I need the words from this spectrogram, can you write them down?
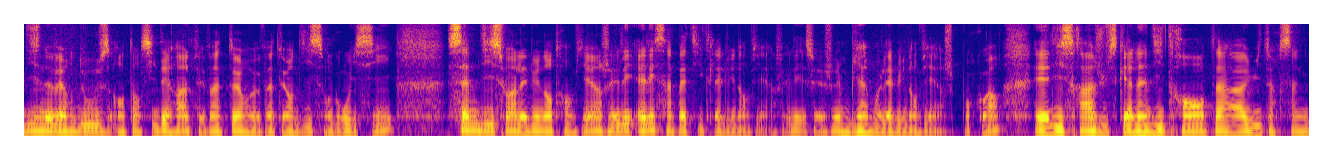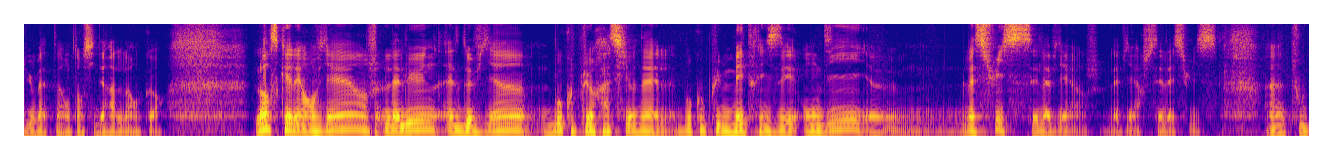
19h12 en temps sidéral, fait 20h, 20h10 en gros ici. Samedi soir, la Lune entre en Vierge. Elle est, elle sympathique, la Lune en Vierge. l'aime bien, moi, la Lune en Vierge. Pourquoi? Et elle y sera jusqu'à lundi 30 à 8h05 du matin en temps sidéral, là encore. Lorsqu'elle est en Vierge, la Lune, elle devient beaucoup plus rationnelle, beaucoup plus maîtrisée. On dit, euh, la Suisse, c'est la Vierge. La Vierge, c'est la Suisse. Hein, tout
